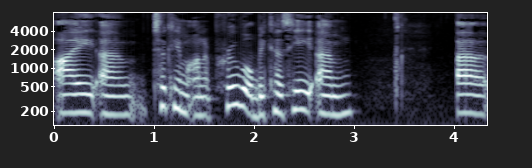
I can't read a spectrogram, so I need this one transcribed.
I um, took him on approval because he. Um, uh,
